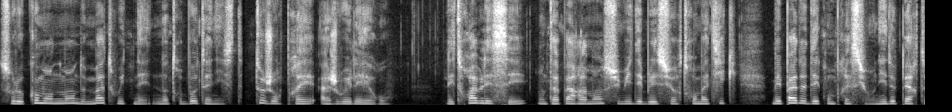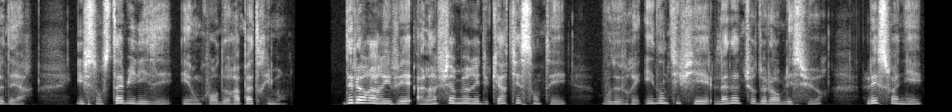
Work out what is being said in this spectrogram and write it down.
sous le commandement de Matt Whitney, notre botaniste, toujours prêt à jouer les héros. Les trois blessés ont apparemment subi des blessures traumatiques, mais pas de décompression ni de perte d'air. Ils sont stabilisés et en cours de rapatriement. Dès leur arrivée à l'infirmerie du quartier santé, vous devrez identifier la nature de leurs blessures, les soigner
